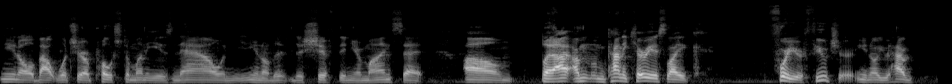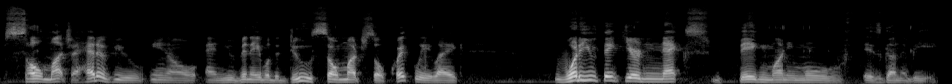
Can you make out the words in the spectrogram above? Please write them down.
you know about what your approach to money is now, and you know the, the shift in your mindset. Um, but I, I'm, I'm kind of curious, like for your future. You know, you have so much ahead of you, you know, and you've been able to do so much so quickly. Like, what do you think your next big money move is gonna be?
